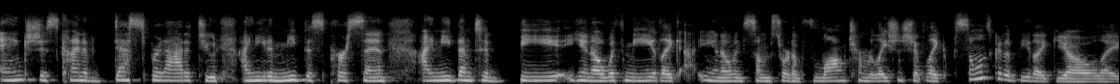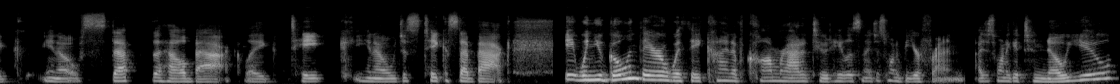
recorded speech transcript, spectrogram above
anxious kind of desperate attitude i need to meet this person. I need them to be you know with me like you know in some sort of long-term relationship like someone's going to be like yo like you know step the hell back. Like take you know just take a step back. It, when you go in there with a kind of calmer attitude hey listen i just want to be your friend. I just want to get to know you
